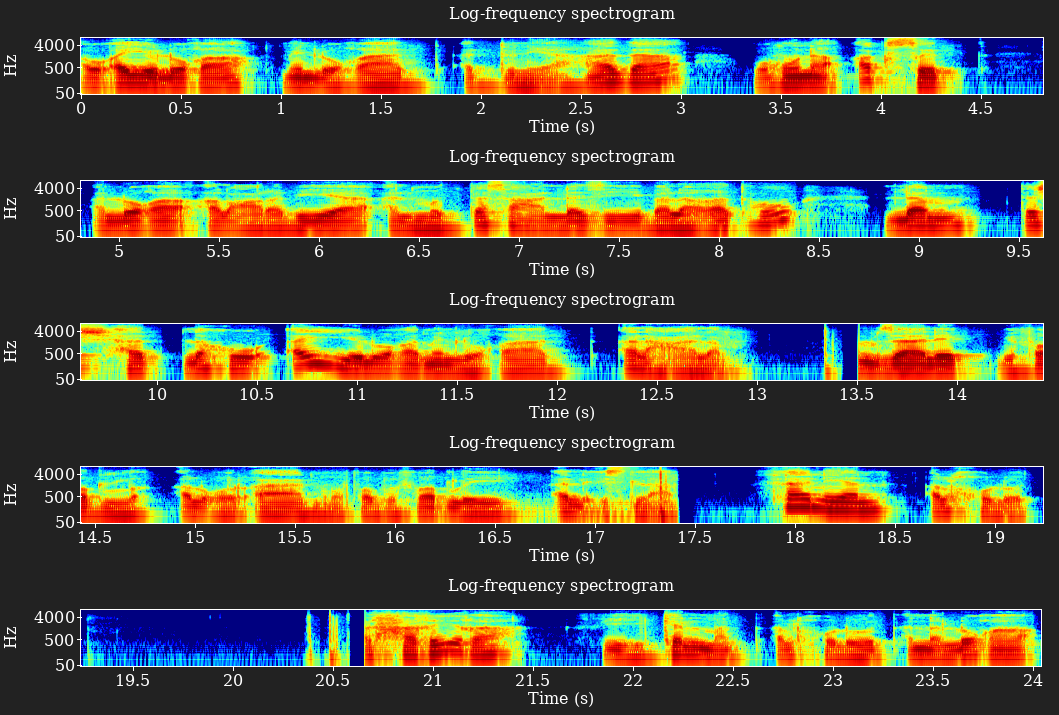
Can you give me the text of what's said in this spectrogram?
أو أي لغة من لغات الدنيا. هذا وهنا أقصد اللغة العربية المتسعة الذي بلغته لم تشهد له أي لغة من لغات العالم. ذلك بفضل القرآن وبفضل الإسلام. ثانيا الخلود. الحقيقة في كلمة الخلود أن اللغة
